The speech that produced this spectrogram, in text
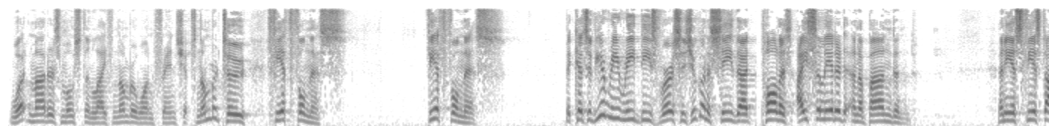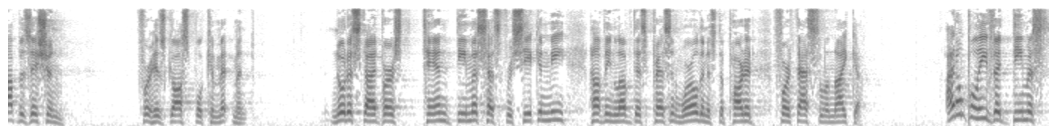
what matters most in life? Number one, friendships. Number two, faithfulness. Faithfulness. Because if you reread these verses, you're going to see that Paul is isolated and abandoned. And he has faced opposition for his gospel commitment. Notice that verse 10 Demas has forsaken me, having loved this present world, and has departed for Thessalonica. I don't believe that Demas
